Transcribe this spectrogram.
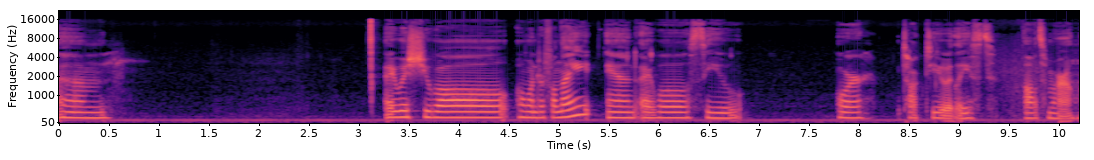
Um, I wish you all a wonderful night, and I will see you or talk to you at least all tomorrow.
